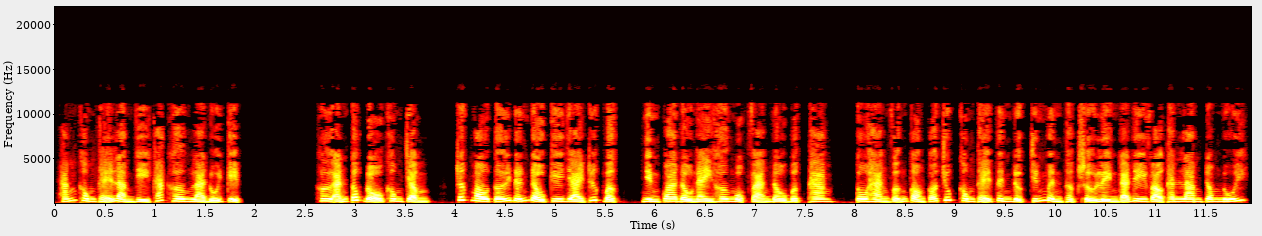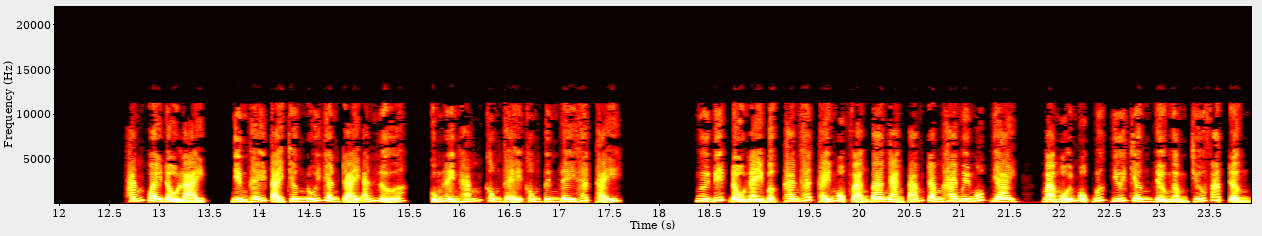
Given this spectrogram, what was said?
hắn không thể làm gì khác hơn là đuổi kịp. Hư ảnh tốc độ không chậm, rất mau tới đến đầu kia dài trước bậc, nhìn qua đầu này hơn một vạn đầu bậc thang, Tô Hàng vẫn còn có chút không thể tin được chính mình thật sự liền đã đi vào thanh lam trong núi. Hắn quay đầu lại, nhìn thấy tại chân núi doanh trại ánh lửa, cũng liền hắn không thể không tin đây hết thảy. Ngươi biết đầu này bậc thang hết thảy một vạn 3821 giai, mà mỗi một bước dưới chân đều ngầm chứa pháp trận,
